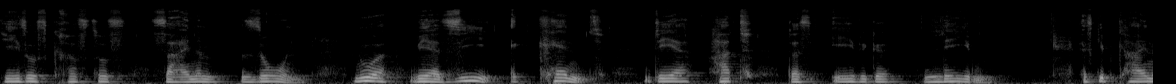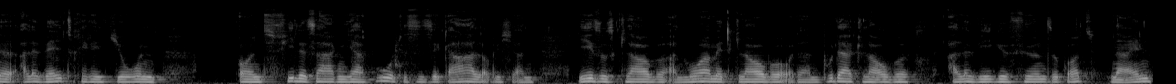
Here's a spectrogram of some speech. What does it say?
Jesus Christus, seinem Sohn. Nur wer sie erkennt, der hat das ewige Leben. Es gibt keine alle Weltreligion und viele sagen, ja gut, es ist egal, ob ich an Jesus glaube, an Mohammed glaube oder an Buddha glaube, alle Wege führen zu Gott. Nein,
